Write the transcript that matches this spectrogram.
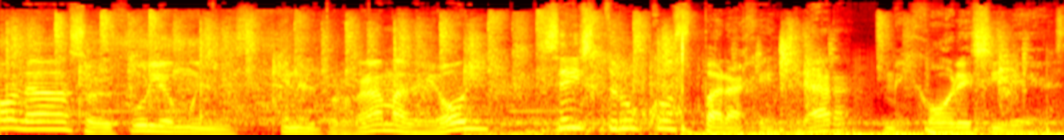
Hola, soy Julio Muñiz. En el programa de hoy, 6 trucos para generar mejores ideas.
